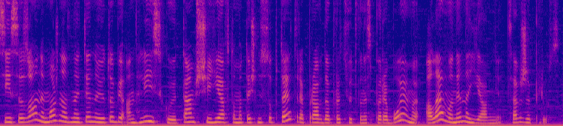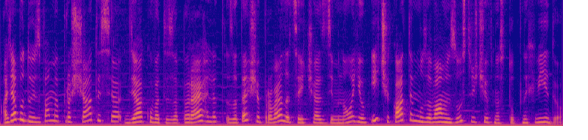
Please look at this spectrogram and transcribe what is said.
Всі сезони можна знайти на Ютубі англійською. Там ще є автоматичні субтитри, правда, працюють вони з перебоями, але вони наявні. Це вже плюс. А я буду із вами прощатися, дякувати за перегляд, за те, що провели цей час зі мною, і чекатиму за вами зустрічі в наступних відео.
